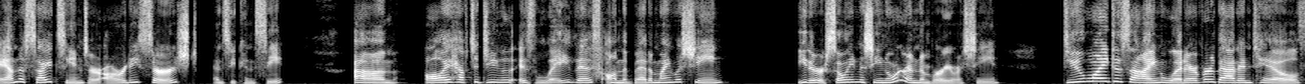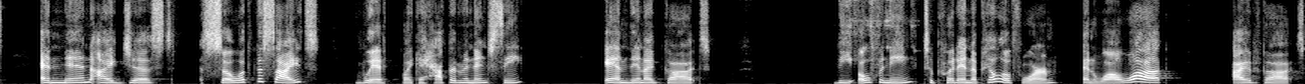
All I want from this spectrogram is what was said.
and the side seams are already serged, as you can see. Um, all I have to do is lay this on the bed of my machine, either a sewing machine or an embroidery machine, do my design, whatever that entails, and then I just sew up the sides with like a half of an inch seam. And then I've got the opening to put in a pillow form. And voila, I've got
